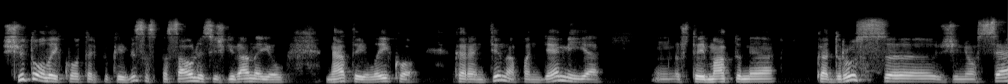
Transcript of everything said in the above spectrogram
šito laiko tarp, kai visas pasaulis išgyvena jau metai laiko karantiną, pandemiją. Štai matome kadrus e, žiniuose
